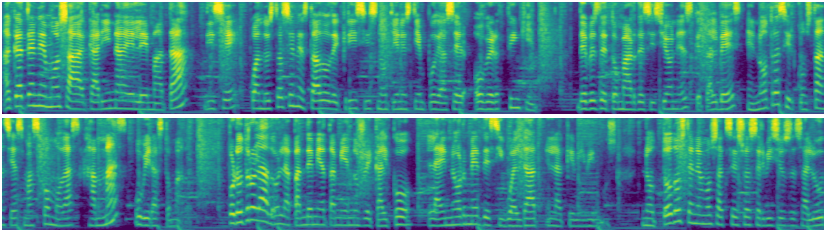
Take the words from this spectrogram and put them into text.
Acá tenemos a Karina L. Mata. Dice, cuando estás en estado de crisis no tienes tiempo de hacer overthinking. Debes de tomar decisiones que tal vez en otras circunstancias más cómodas jamás hubieras tomado. Por otro lado, la pandemia también nos recalcó la enorme desigualdad en la que vivimos. No todos tenemos acceso a servicios de salud,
